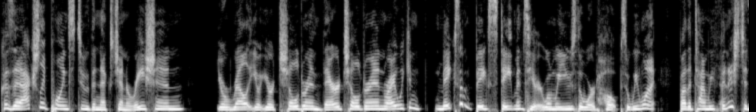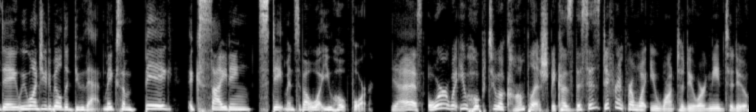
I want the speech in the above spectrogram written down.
because it actually points to the next generation, your rel- your your children, their children, right? We can make some big statements here when we use the word hope. So we want by the time we finish today, we want you to be able to do that. Make some big exciting statements about what you hope for. Yes, or what you hope to accomplish, because this is different from what you want to do or need to do.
